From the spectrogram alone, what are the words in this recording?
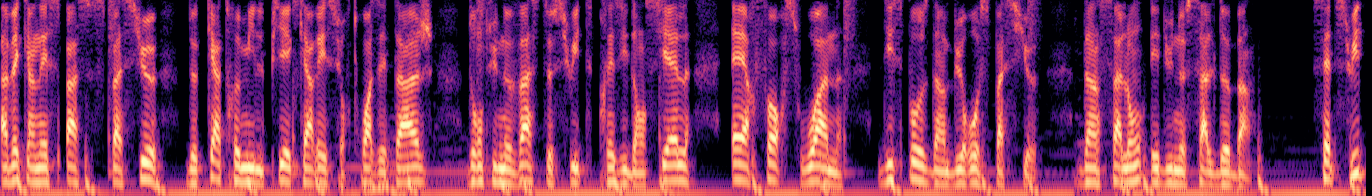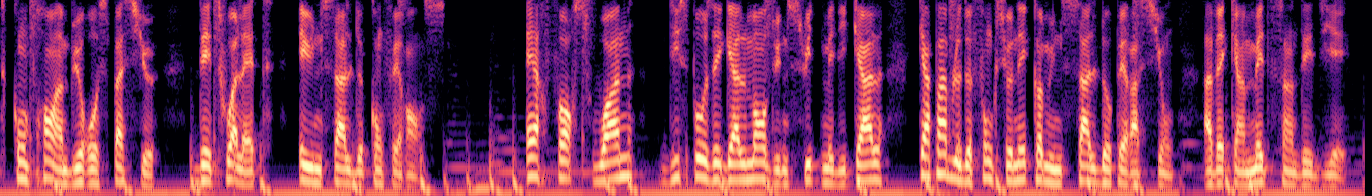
Avec un espace spacieux de 4000 pieds carrés sur trois étages, dont une vaste suite présidentielle, Air Force One dispose d'un bureau spacieux, d'un salon et d'une salle de bain. Cette suite comprend un bureau spacieux, des toilettes et une salle de conférence. Air Force One dispose également d'une suite médicale capable de fonctionner comme une salle d'opération, avec un médecin dédié.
